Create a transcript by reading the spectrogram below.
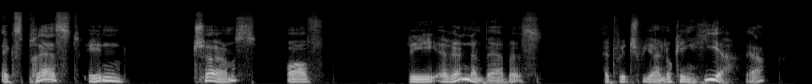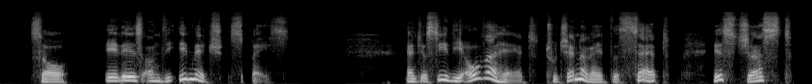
expressed in terms of the random variables at which we are looking here. Yeah. So it is on the image space. And you see the overhead to generate the set is just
